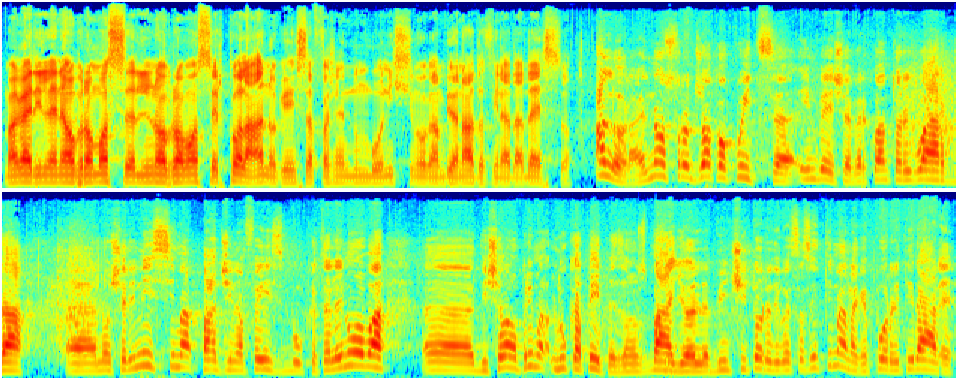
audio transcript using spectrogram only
magari le neopromosse, il neopromosso Ercolano, che sta facendo un buonissimo campionato fino ad adesso. Allora, il nostro gioco quiz invece per quanto riguarda eh, Nocerinissima, pagina Facebook Telenuova, eh, dicevamo prima Luca Pepe, se non sbaglio, è il vincitore di questa settimana che può ritirare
